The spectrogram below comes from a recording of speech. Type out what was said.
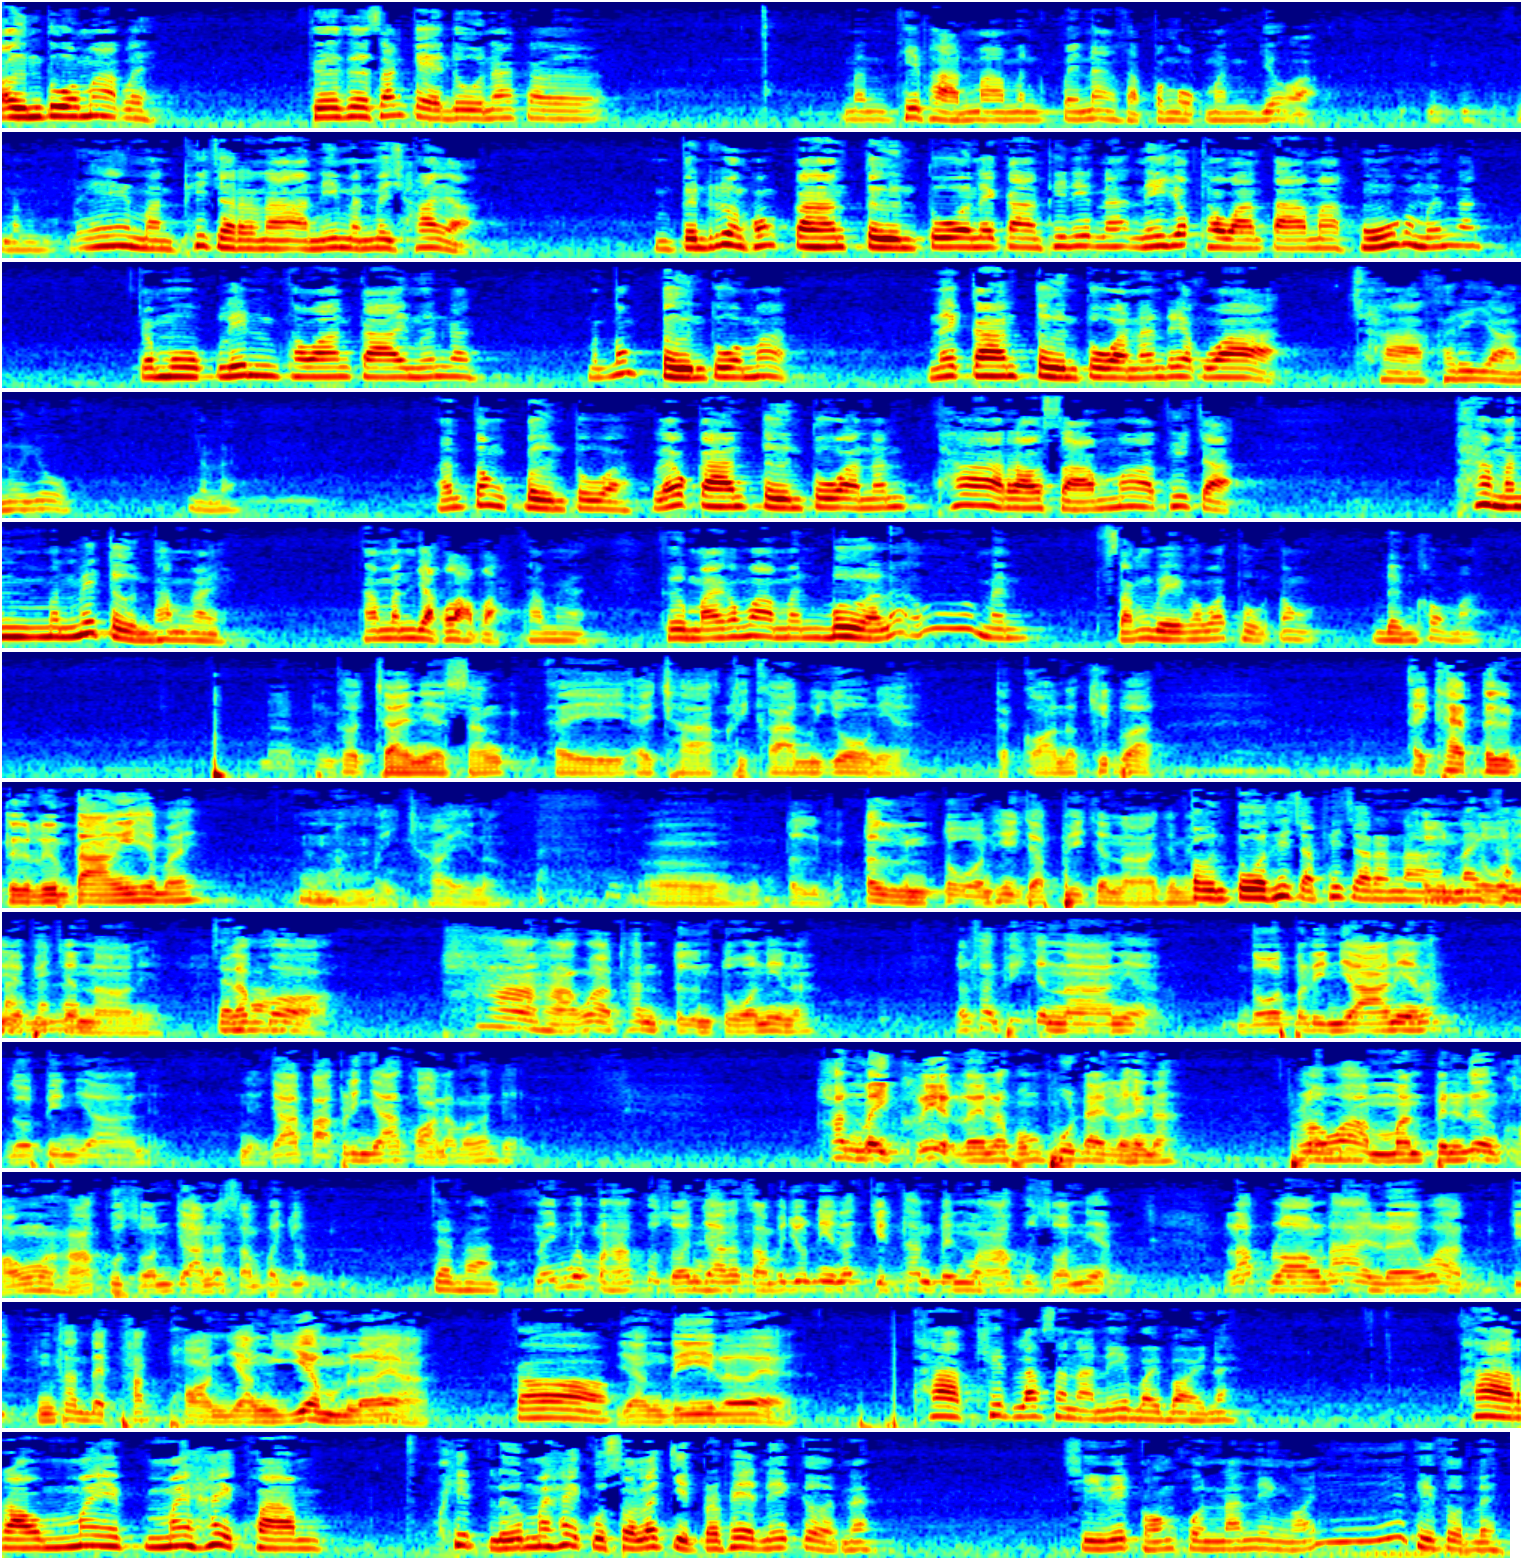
ตื่นตัวมากเลย คือคือสังเกตดูนะก็มันที่ผ่านมามันไปนั่งสับประงกมันเยอะอะมันเอ๊ะมันพิจารณาอันนี้มันไม่ใช่อะ มันเป็นเรื่องของการตื่นตัวในการพินิษนะนี่ยกทวารตามาหูก็เหมือนกัน จมูกลิ้นทวารกายเหมือนกัน มันต้องตื่นตัวมาก ในการตื่นตัวนั้นเรียกว่า ชาคริยานุโยกนั่นแหละนั้นต้องตื่นตัว แล้วการตื่นตัวนั้นถ้าเราสามารถที่จะถ้ามันมันไม่ตื่นทำไง ถ้ามันอยากหลับอะทำไง คือหมายความว่ามันเบื่อแล้วมันสังเวชวัตถุต้องดึงเข้ามา เพิ่งเข้าใจเนี่ยสังไอไอชาคลิกานุโยเนี่ย แต่ก่อนเราคิดว่า ไอแค่ตื่นตื่นลืมตางี้ใช่ไหมไม่ใช่นะเออตื่นตื่นตัวที่จะพิจารณาใช่ไหมตื่นตัวที่จะพิจารณาในขณะที่พิจารณานี่แล้วก็ถ้าหากว่าท่านตื่นตัวนี่นะแล้วท่านพิจารณาเนี่ย โดยปริญญาเนี่ยนะโดยปริญญาเนี่ยเนี่ยยาตาปริญญาก่อนนะมันงั้นเถอะท่านไม่เครียดเลยนะผมพูดได้เลยนะ เพราะว่ามันเป็นเรื่องของมหากุศลญาณสัมปยุตเจนพานในเมื่อมหากุศลญาณสัมปยุตนี่นะจิตท่านเป็นมหากุศลเนี่ย รับรองได้เลยว่าจิตของท่านได้พักผ่อนอย่างเยี่ยมเลยอะ ก็อย่างดีเลย ถ้าคิดลักษณะนี้บ่อยๆนะ ถ้าเราไม่ไม่ให้ความคิดหรือไม่ให้กุศลจิตประเภทนี้เกิดนะ ชีวิตของคนนั้นนี่ง่อยที่สุดเลย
